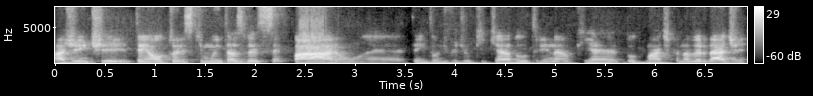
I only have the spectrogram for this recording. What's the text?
a gente tem autores que muitas vezes separam, é, tentam dividir o que é a doutrina, o que é dogmática. Na verdade,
